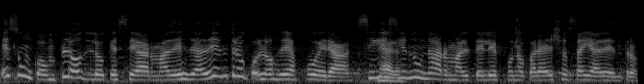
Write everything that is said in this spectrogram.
es un complot lo que se arma, desde adentro con los de afuera. Sigue siendo un arma el teléfono para ellos ahí adentro.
